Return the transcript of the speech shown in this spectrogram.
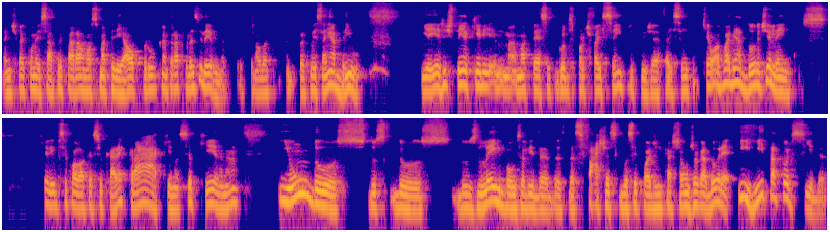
a gente vai começar a preparar o nosso material para o Campeonato Brasileiro, né? O final da, vai começar em abril. E aí a gente tem aquele uma, uma, peça que o Globo Esporte faz sempre, que o Jeff faz sempre, que é o avaliador de elencos. Que ali você coloca se o cara é craque, não sei o quê, né? E um dos, dos, dos, dos labels ali, das, das faixas que você pode encaixar um jogador é irrita a torcida.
